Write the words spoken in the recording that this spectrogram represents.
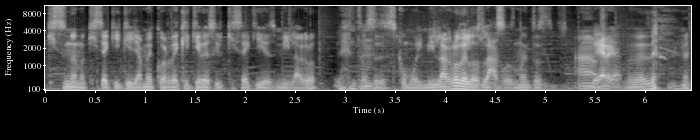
Kisuna no Kiseki, que ya me acordé que quiere decir Kiseki es milagro. Entonces es como el milagro de los lazos, ¿no? Entonces, ah, verga.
